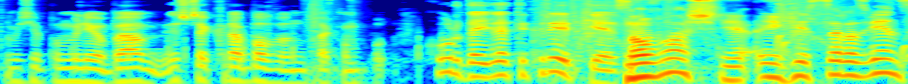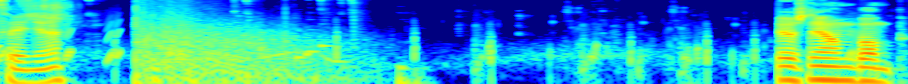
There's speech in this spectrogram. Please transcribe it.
to mi się pomyliło, bo ja mam jeszcze krabową taką... Kurde, ile tych ryb jest? No właśnie, ich jest coraz więcej, nie? Ja już nie mam bomb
